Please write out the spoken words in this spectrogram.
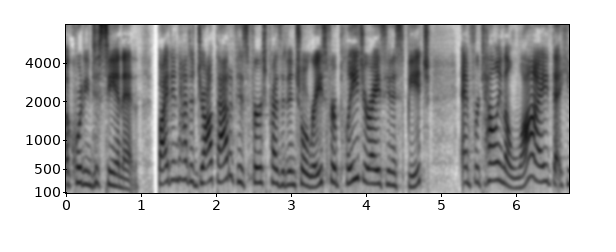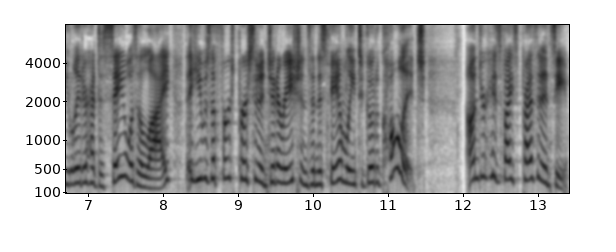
According to CNN, Biden had to drop out of his first presidential race for plagiarizing a speech and for telling a lie that he later had to say was a lie, that he was the first person in generations in his family to go to college. Under his vice presidency,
